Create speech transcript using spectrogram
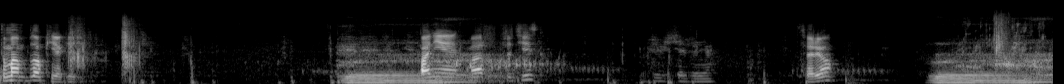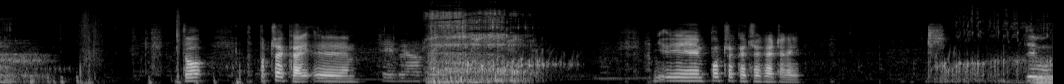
Tu mam bloki jakieś. Panie, masz przycisk? Oczywiście, że nie. Serio? To, to poczekaj. Yy, Czyli by na to... nie, nie, poczekaj, czekaj, czekaj. Z tyłu.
